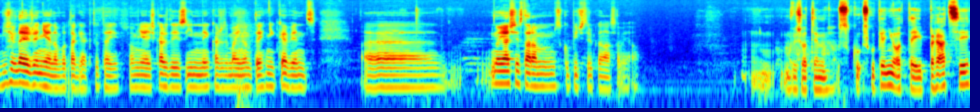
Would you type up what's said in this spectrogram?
Mi się wydaje, że nie, no bo tak jak tutaj wspomniałeś, każdy jest inny, każdy ma inną technikę, więc e, no ja się staram skupić tylko na sobie. Mówisz o tym sku- skupieniu, od tej pracy.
